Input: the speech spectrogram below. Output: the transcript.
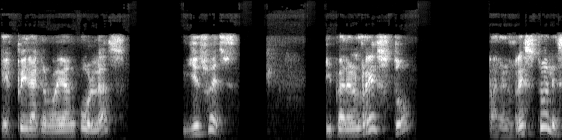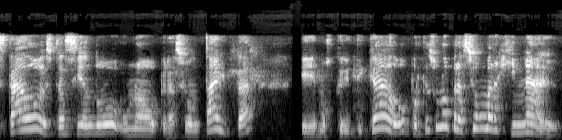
que espera que no hayan colas, y eso es. Y para el resto, para el resto el Estado está haciendo una operación taita, que hemos criticado, porque es una operación marginal.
